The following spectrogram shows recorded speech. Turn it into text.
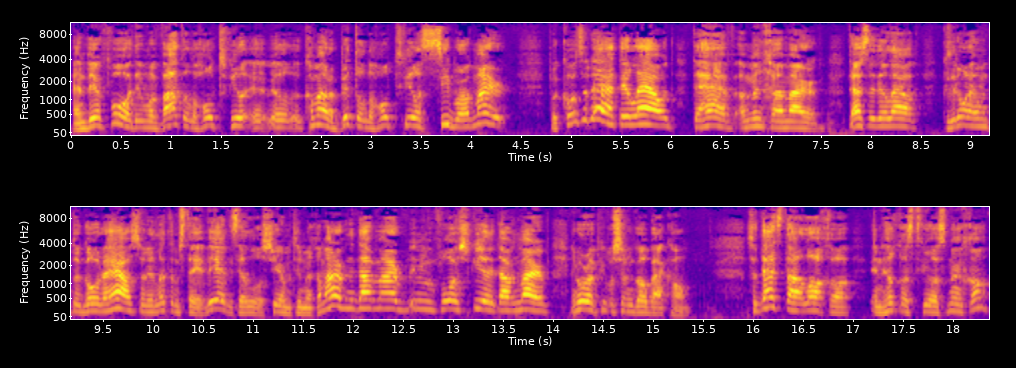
And therefore, they were vatal the whole tefillah, uh, uh, come out a bittul, the whole tefillah tzibur of Ma'ariv. Because of that, they allowed to have a mincha ma'ariv. That's what they allowed because they don't want them to go to the house, so they let them stay there. They say a little shir between mincha ma'ariv, and they daven ma'ariv even before shkia. They daven ma'ariv in order that people shouldn't go back home. So that's the halacha in Hilchas Tfilas Mincha.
